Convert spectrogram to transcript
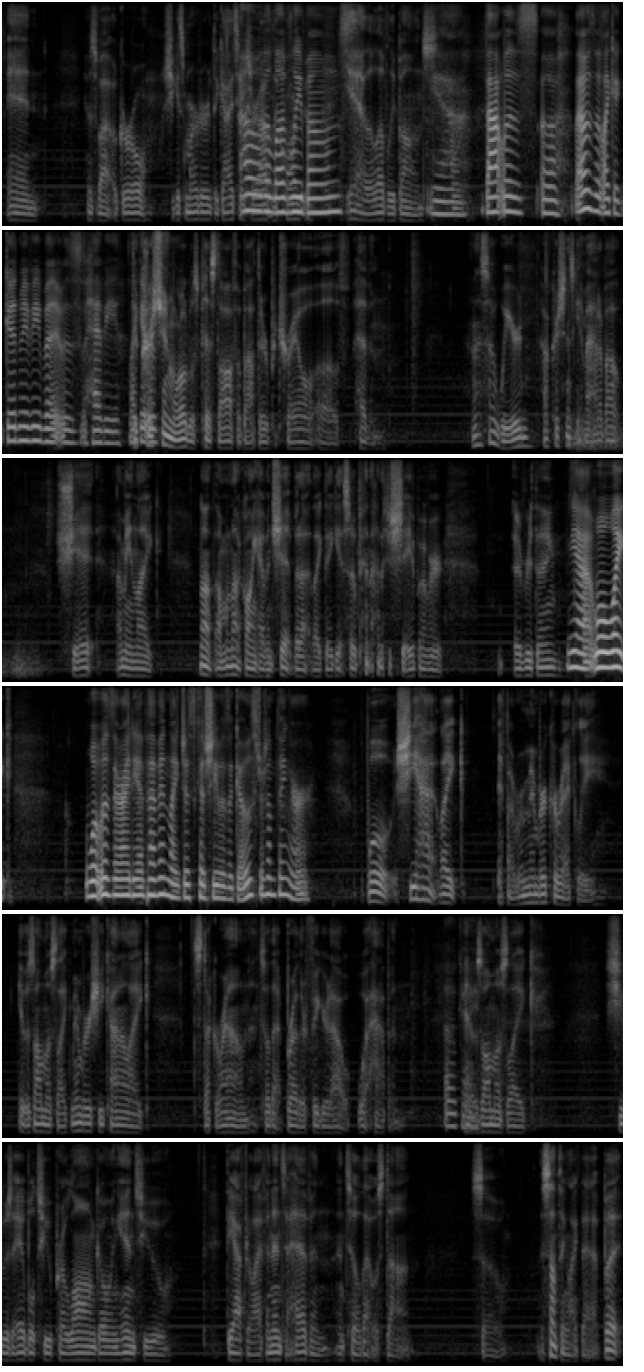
And it was about a girl. She gets murdered. The guy takes her Oh, out. the in Lovely. Bones. Yeah, the Lovely Bones. Yeah. That was uh that was like a good movie, but it was heavy. Like the Christian world was pissed off about their portrayal of heaven. And that's so weird how Christians get mad about shit. I mean, like, not I'm not calling heaven shit, but I, like they get so bent out of shape over everything. Yeah, well like what was their idea of heaven? Like just cuz she was a ghost or something or Well, she had like, if I remember correctly, it was almost like remember she kind of like stuck around until that brother figured out what happened. Okay. And it was almost like she was able to prolong going into the afterlife and into heaven until that was done. So, something like that. But,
